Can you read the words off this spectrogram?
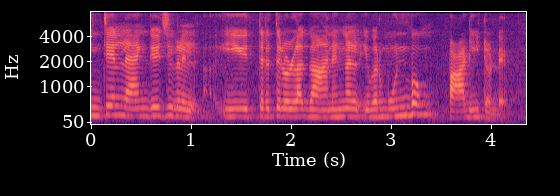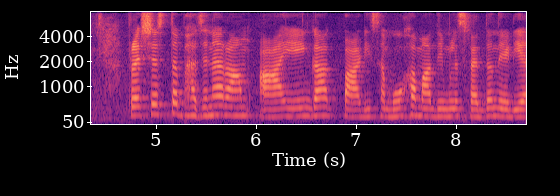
ഇന്ത്യൻ ലാംഗ്വേജുകളിൽ ഈ ഇത്തരത്തിലുള്ള ഗാനങ്ങൾ ഇവർ മുൻപും പാടിയിട്ടുണ്ട്. പ്രശസ്ത ഭജന റാം ആയേങ്കാഗ് പാടി സമൂഹ മാധ്യമങ്ങളിൽ ശ്രദ്ധ നേടിയ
